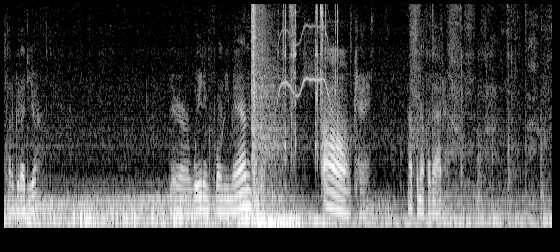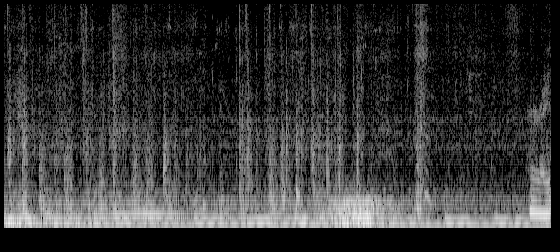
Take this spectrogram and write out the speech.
Is that a good idea? They're waiting for me, man. Oh, okay. That's enough of that. Alright.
